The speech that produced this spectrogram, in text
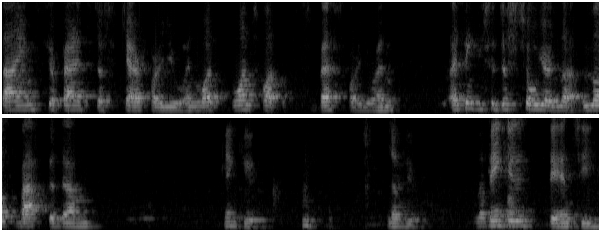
times your parents just care for you and what wants what's best for you and I think you should just show your lo- love back to them Thank you. Love you. Love Thank you. you, TNC.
